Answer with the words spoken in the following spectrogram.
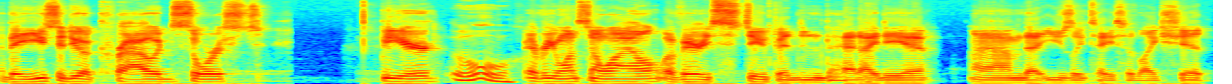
They used to do a crowd-sourced beer Ooh, every once in a while. A very stupid and bad idea um, that usually tasted like shit.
